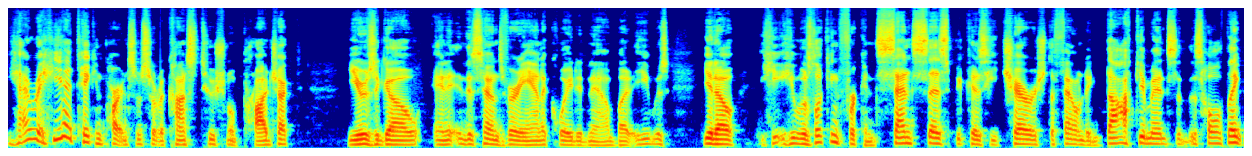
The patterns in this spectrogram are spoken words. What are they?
he had, he had taken part in some sort of constitutional project years ago, and it, this sounds very antiquated now, but he was, you know, he, he was looking for consensus because he cherished the founding documents and this whole thing.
